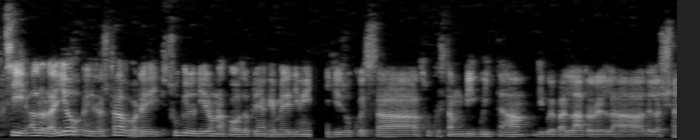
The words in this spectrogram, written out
Sì, allora io in realtà vorrei subito dire una cosa, prima che me ne dimentichi, su questa, su questa ambiguità di cui hai parlato della, della scena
